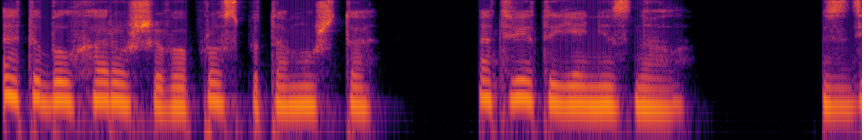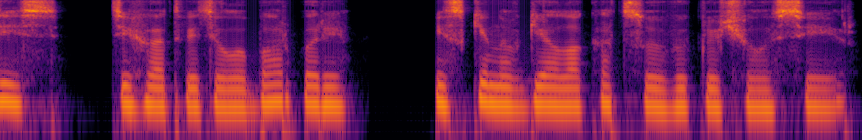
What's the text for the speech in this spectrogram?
Это был хороший вопрос, потому что ответа я не знала. «Здесь», — тихо ответила Барбаре, и, скинув геолокацию, выключила сейр.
